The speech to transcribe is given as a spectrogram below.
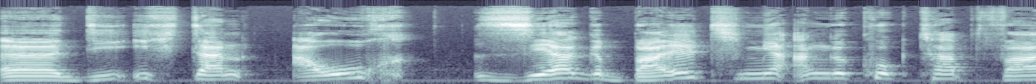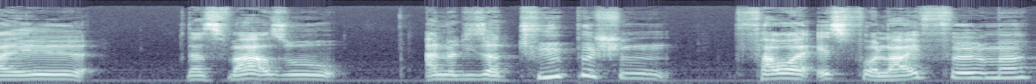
äh, die ich dann auch sehr geballt mir angeguckt habe, weil das war so einer dieser typischen VHS for Life Filme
